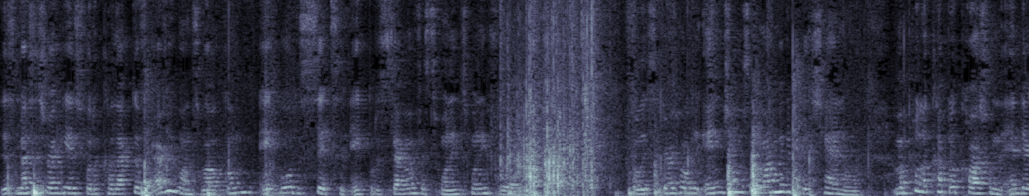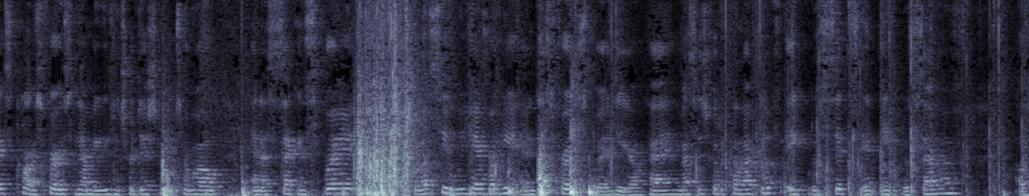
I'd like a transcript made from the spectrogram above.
This message right here is for the collective. Everyone's welcome. April the 6th and April the 7th is 2024. Holy Spirit, Holy Angels, allow me to be the channel. I'm going to pull a couple of cards from the index cards first, and then I'm going to use a traditional tarot and a second spread. So let's see what we have right here in this first spread here, okay? Message for the collective, April the 6th and April the 7th of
